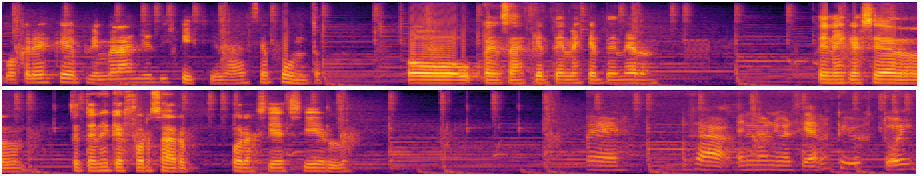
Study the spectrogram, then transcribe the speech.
¿Vos crees que el primer año es difícil a ese punto? ¿O pensás que tienes que tener, tienes que ser, te tienes que esforzar, por así decirlo? Eh, o sea, en la universidad en la que yo estoy,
